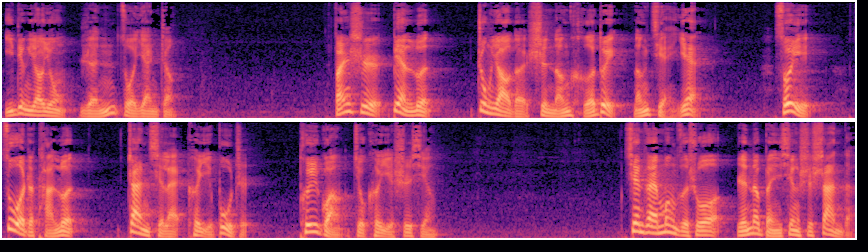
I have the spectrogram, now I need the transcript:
一定要用人做验证。凡是辩论，重要的是能核对、能检验。所以坐着谈论，站起来可以布置，推广就可以实行。现在孟子说，人的本性是善的，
